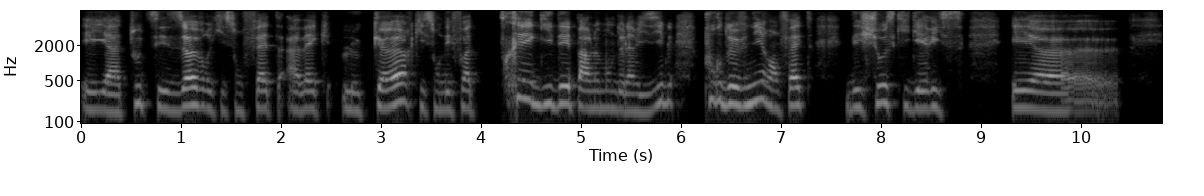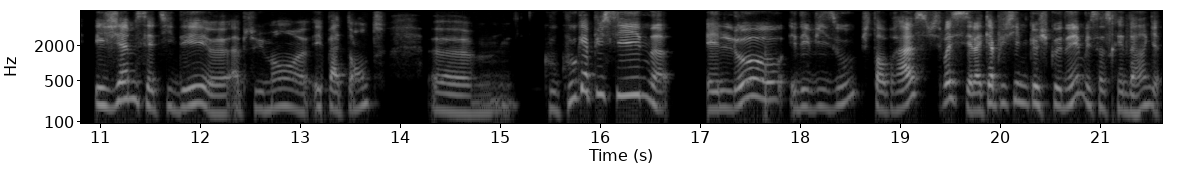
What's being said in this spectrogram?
Et il y a toutes ces œuvres qui sont faites avec le cœur, qui sont des fois très guidées par le monde de l'invisible, pour devenir en fait des choses qui guérissent. Et, et j'aime cette idée, absolument, épatante. Coucou Capucine! Hello et des bisous, je t'embrasse. Je sais pas si c'est la Capucine que je connais, mais ça serait dingue.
